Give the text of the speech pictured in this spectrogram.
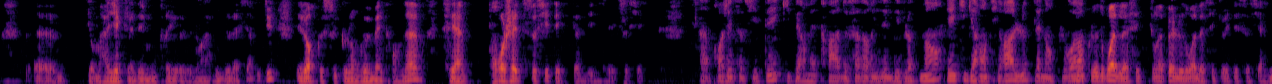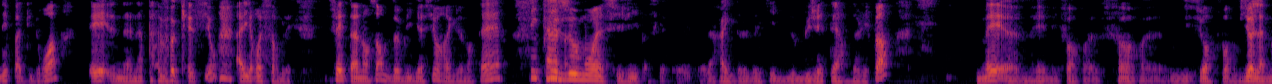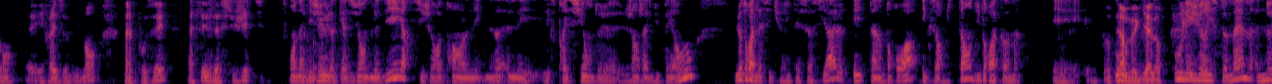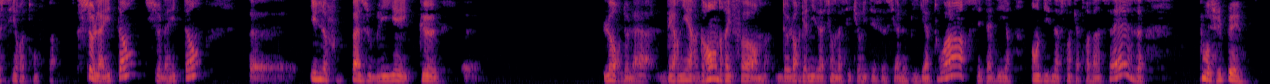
euh, comme Hayek l'a démontré euh, dans la route de la servitude, dès lors que ce que l'on veut mettre en œuvre, c'est un projet de société, comme disent les sociétés un projet de société qui permettra de favoriser le développement et qui garantira le plein emploi. Donc le droit de la qu'on appelle le droit de la sécurité sociale n'est pas du droit et n'a pas vocation à y ressembler. C'est un ensemble d'obligations réglementaires, plus ou moins suivies, parce que euh, la règle de l'équilibre budgétaire ne l'est pas, mais, euh, mais, mais, fort, euh, fort, euh, fort, violemment et résolument imposé à ses assujettis. On a déjà eu l'occasion de le dire, si je reprends l'expression de Jean-Jacques Dupérou, le droit de la sécurité sociale est un droit exorbitant du droit commun. Et en galants. Où les juristes eux-mêmes ne s'y retrouvent pas. Cela étant, cela étant, euh, il ne faut pas oublier que euh, lors de la dernière grande réforme de l'organisation de la sécurité sociale obligatoire, c'est-à-dire en 1996, pour.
